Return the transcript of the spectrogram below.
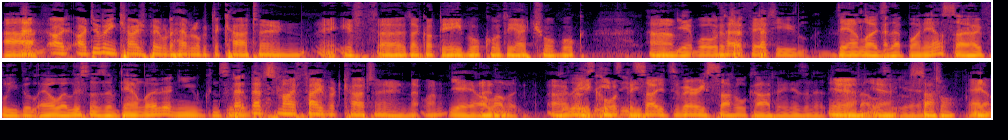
Uh, and I, I do encourage people to have a look at the cartoon if uh, they've got the ebook or the actual book. Um, yeah, well, we've had a that- fair that- few downloads of that by now, so hopefully the, all our listeners have downloaded it, and you can see that- that's my favourite cartoon. That one. Yeah, I And, love it. Uh, really it's, caught it's, it's, so, it's a very subtle cartoon, isn't it? Yeah, Fallacy, yeah, subtle, And yeah.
